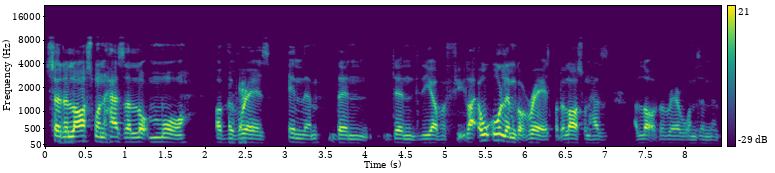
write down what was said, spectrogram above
So the last one has a lot more of the okay. rares in them than than the other few. Like all, all of them got rares, but the last one has a lot of the rare ones in them.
